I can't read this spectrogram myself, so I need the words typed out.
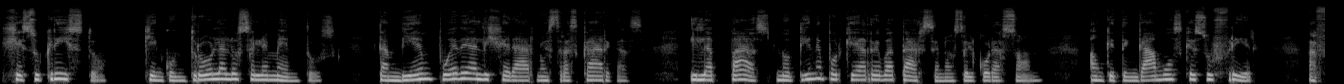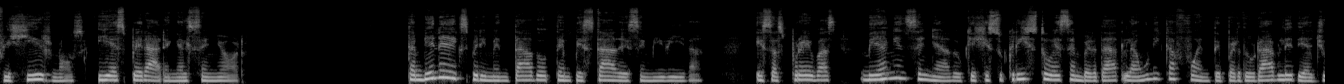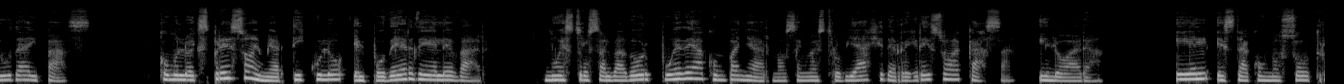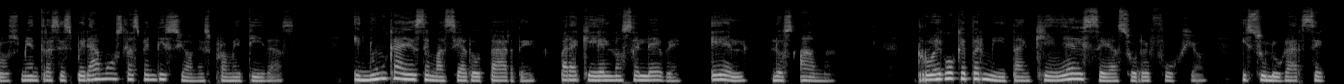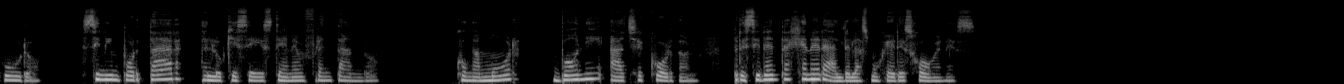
Jesucristo, quien controla los elementos, también puede aligerar nuestras cargas, y la paz no tiene por qué arrebatársenos del corazón, aunque tengamos que sufrir, afligirnos y esperar en el Señor. También he experimentado tempestades en mi vida. Esas pruebas me han enseñado que Jesucristo es en verdad la única fuente perdurable de ayuda y paz. Como lo expreso en mi artículo El poder de elevar, nuestro Salvador puede acompañarnos en nuestro viaje de regreso a casa y lo hará. Él está con nosotros mientras esperamos las bendiciones prometidas. Y nunca es demasiado tarde para que Él nos eleve. Él los ama. Ruego que permitan que Él sea su refugio y su lugar seguro, sin importar a lo que se estén enfrentando. Con amor, Bonnie H. Cordon, Presidenta General de las Mujeres Jóvenes.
